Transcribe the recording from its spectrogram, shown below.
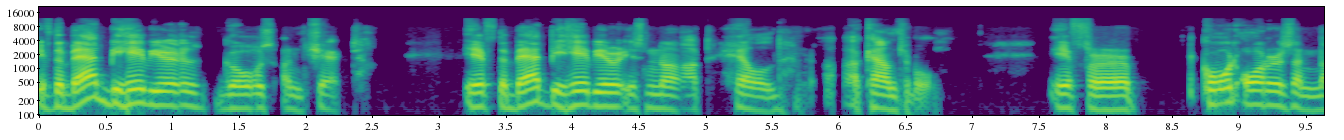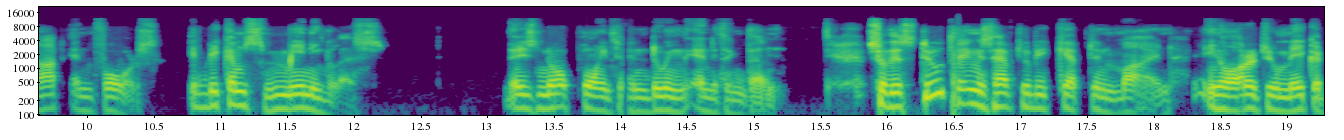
If the bad behavior goes unchecked, if the bad behavior is not held accountable, if uh, court orders are not enforced, it becomes meaningless. There is no point in doing anything then. So these two things have to be kept in mind in order to make a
